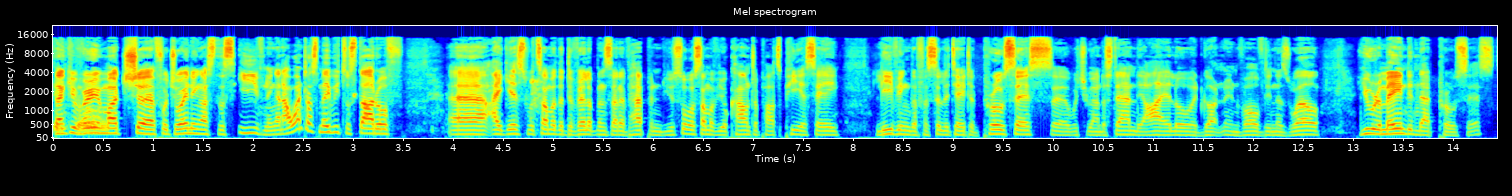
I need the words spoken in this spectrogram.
thank you very much uh, for joining us this evening and i want us maybe to start off uh, I guess with some of the developments that have happened, you saw some of your counterparts, PSA, leaving the facilitated process, uh, which we understand the ILO had gotten involved in as well. You remained in that process.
